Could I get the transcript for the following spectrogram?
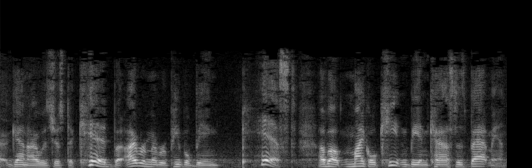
again, I was just a kid, but I remember people being pissed about Michael Keaton being cast as Batman.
